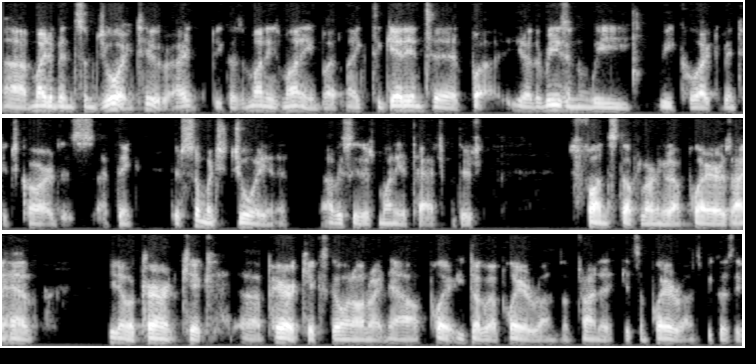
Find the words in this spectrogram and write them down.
uh, might have been some joy too, right? Because money's money, but like to get into, you know, the reason we we collect vintage cards is I think there's so much joy in it. Obviously, there's money attached, but there's fun stuff learning about players. I have, you know, a current kick, uh, pair of kicks going on right now. Player, you talk about player runs. I'm trying to get some player runs because they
